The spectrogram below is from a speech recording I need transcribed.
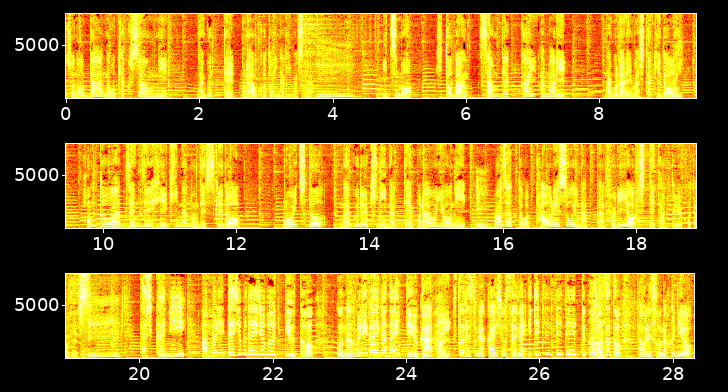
そのバーのお客さんに殴ってもらうことになりました。いつも一晩300回余り殴られましたけど、はい。本当は全然平気なのですけどもう一度殴る気になってもらうようにうん。わざと倒れそうになったふりをしてたということです、うん。確かにあんまり大丈夫大丈夫って言うとこう殴りがいがないっていうかはい。ストレスが解消されないいててててってこうわざと倒れそうなふりを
